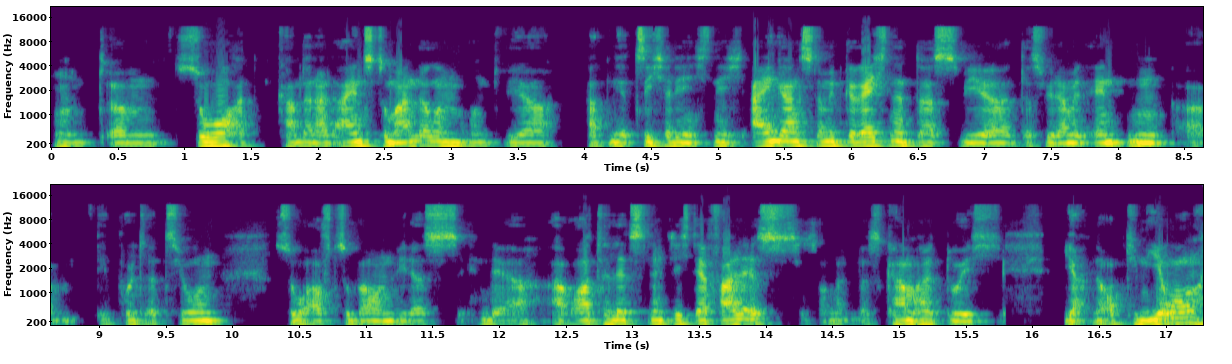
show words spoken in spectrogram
Und ähm, so hat, kam dann halt eins zum anderen und wir hatten jetzt sicherlich nicht eingangs damit gerechnet, dass wir, dass wir damit enden, ähm, die Pulsation so aufzubauen, wie das in der Aorte letztendlich der Fall ist, sondern das kam halt durch ja, eine Optimierung,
